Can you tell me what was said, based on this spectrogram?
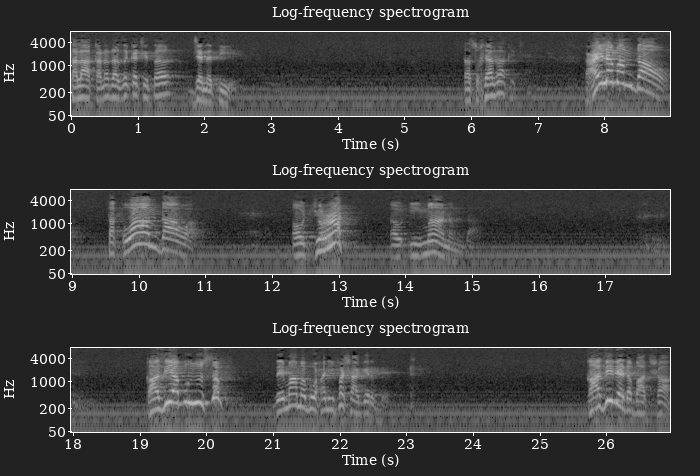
طلاق نه ده ځکه چې ته جنتی تاسو خیال راکړئ علم هم داو تقوا هم داوا او جرأت او ایمان هم دا قاضی ابو یوسف د امام ابو حنیفه شاګرد دی قاضی دی د بادشاہ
